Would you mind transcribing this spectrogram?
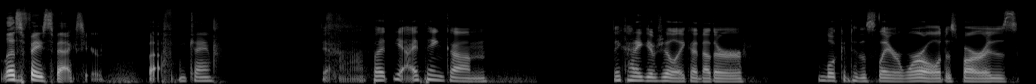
let's face facts here, Buff. Okay, Yeah, but yeah, I think um, it kind of gives you like another look into the Slayer world as far as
